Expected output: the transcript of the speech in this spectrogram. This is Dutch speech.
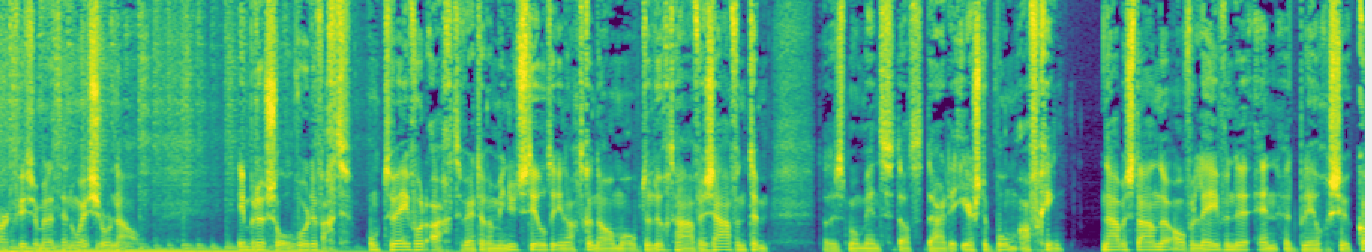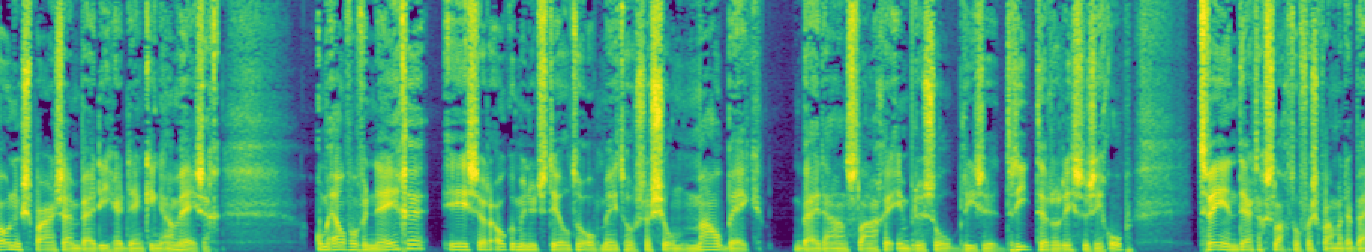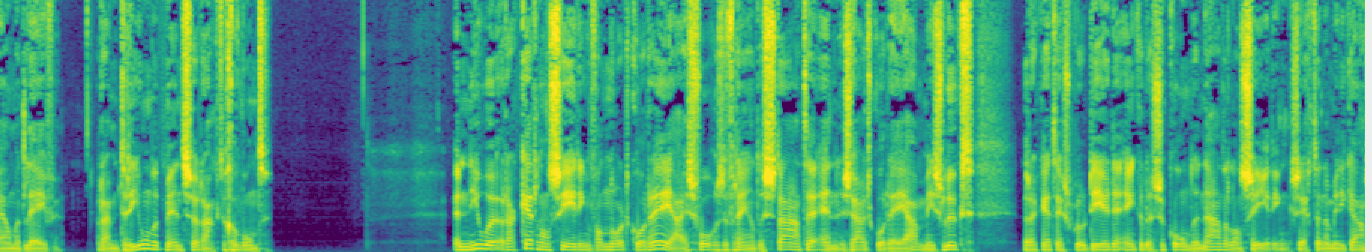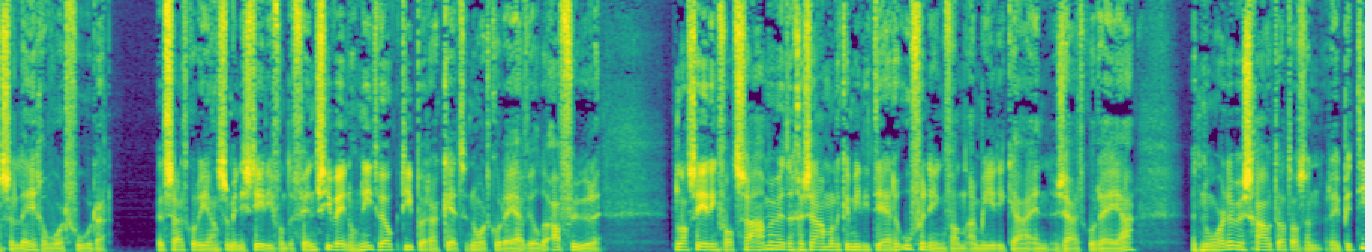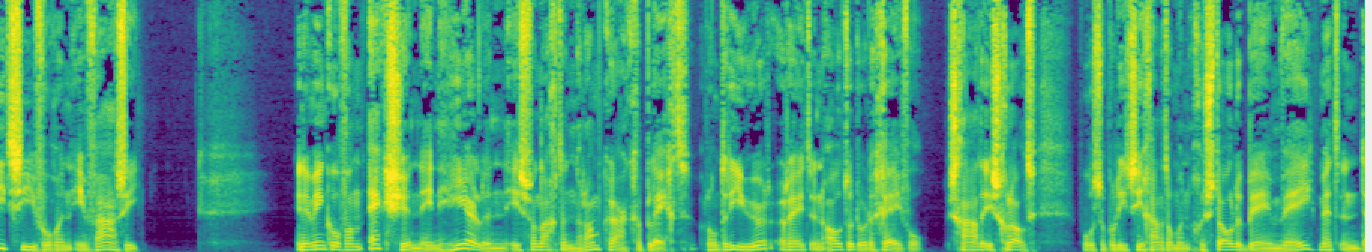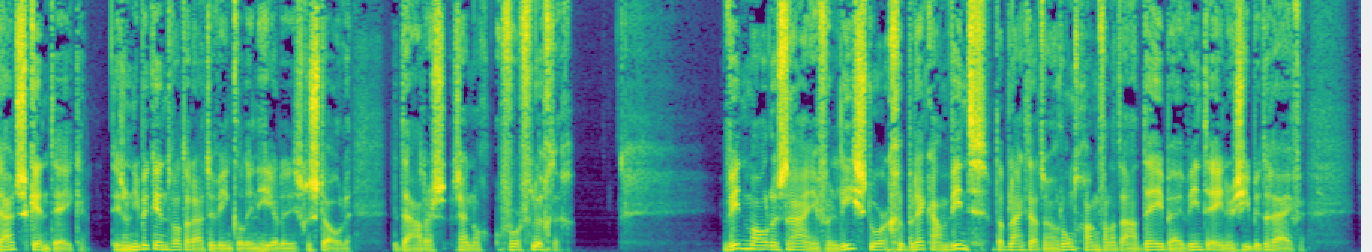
Mark Visser met het NOS Journaal. In Brussel worden wacht. Om twee voor acht werd er een minuut stilte in acht genomen op de luchthaven Zaventem. Dat is het moment dat daar de eerste bom afging. Nabestaanden, overlevenden en het Belgische koningspaar zijn bij die herdenking aanwezig. Om elf over negen is er ook een minuut stilte op metrostation Maalbeek. Bij de aanslagen in Brussel bliezen drie terroristen zich op. 32 slachtoffers kwamen daarbij om het leven. Ruim 300 mensen raakten gewond. Een nieuwe raketlancering van Noord-Korea is volgens de Verenigde Staten en Zuid-Korea mislukt. De raket explodeerde enkele seconden na de lancering, zegt een Amerikaanse legerwoordvoerder. Het Zuid-Koreaanse ministerie van Defensie weet nog niet welk type raket Noord-Korea wilde afvuren. De lancering valt samen met een gezamenlijke militaire oefening van Amerika en Zuid-Korea. Het noorden beschouwt dat als een repetitie voor een invasie. In een winkel van Action in Heerlen is vannacht een ramkraak gepleegd. Rond drie uur reed een auto door de gevel. Schade is groot. Volgens de politie gaat het om een gestolen BMW met een Duits kenteken. Het is nog niet bekend wat er uit de winkel in Heerlen is gestolen. De daders zijn nog voortvluchtig. Windmolens draaien verlies door gebrek aan wind. Dat blijkt uit een rondgang van het AD bij windenergiebedrijven.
